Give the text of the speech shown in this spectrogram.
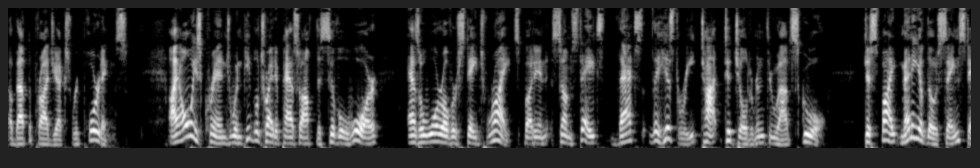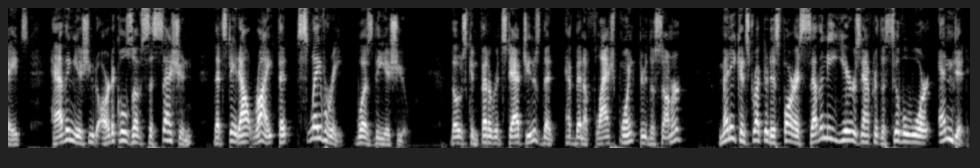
about the project's reportings. I always cringe when people try to pass off the Civil War as a war over states' rights, but in some states, that's the history taught to children throughout school, despite many of those same states having issued articles of secession that state outright that slavery was the issue. Those Confederate statues that have been a flashpoint through the summer, many constructed as far as 70 years after the Civil War ended,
